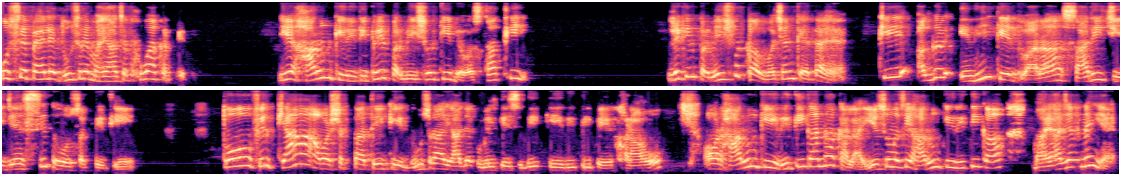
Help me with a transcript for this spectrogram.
उससे पहले दूसरे महायाजक हुआ करते थे। ये हारून की रीति पे परमेश्वर की व्यवस्था थी। लेकिन परमेश्वर का वचन कहता है कि अगर इन्हीं के द्वारा सारी चीज़ें सिद्ध हो सकती थी तो फिर क्या आवश्यकता थी कि दूसरा याजक मिलकर सिद्धि की रीति पे खड़ा हो और हारून की रीति का ना कहला यीशु मसीह हारून की रीति का महायाजक नहीं है।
